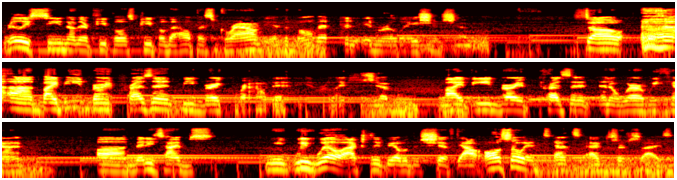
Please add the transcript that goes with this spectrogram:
really seeing other people as people to help us ground in the moment and in relationship. So, um, by being very present, being very grounded in relationship, by being very present and aware, we can uh, many times we, we will actually be able to shift out. Also, intense exercise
